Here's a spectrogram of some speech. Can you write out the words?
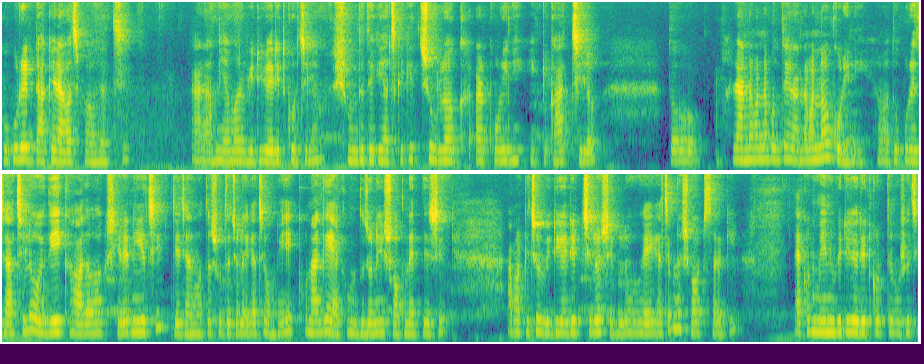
কুকুরের ডাকের আওয়াজ পাওয়া যাচ্ছে। আর আমি আমার ভিডিও এডিট করছিলাম সন্ধ্যে থেকে আজকে কিচ্ছু ব্লগ আর করিনি, একটু কাজ ছিল। তো রান্নাবান্না বলতে রান্নাবান্নাও করিনি, আমার দুপুরে যা ছিল ওই দিয়েই খাওয়া দাওয়া সেরে নিয়েছি, যে যার মতো শুতে চলে গেছে অনেকক্ষণ আগে, এখন দুজনেই স্বপ্নের দেশে। আমার কিছু ভিডিও এডিট ছিল, সেগুলো হয়ে গেছে মানে শর্টস আর কি। এখন মেন ভিডিও এডিট করতে বসেছি।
